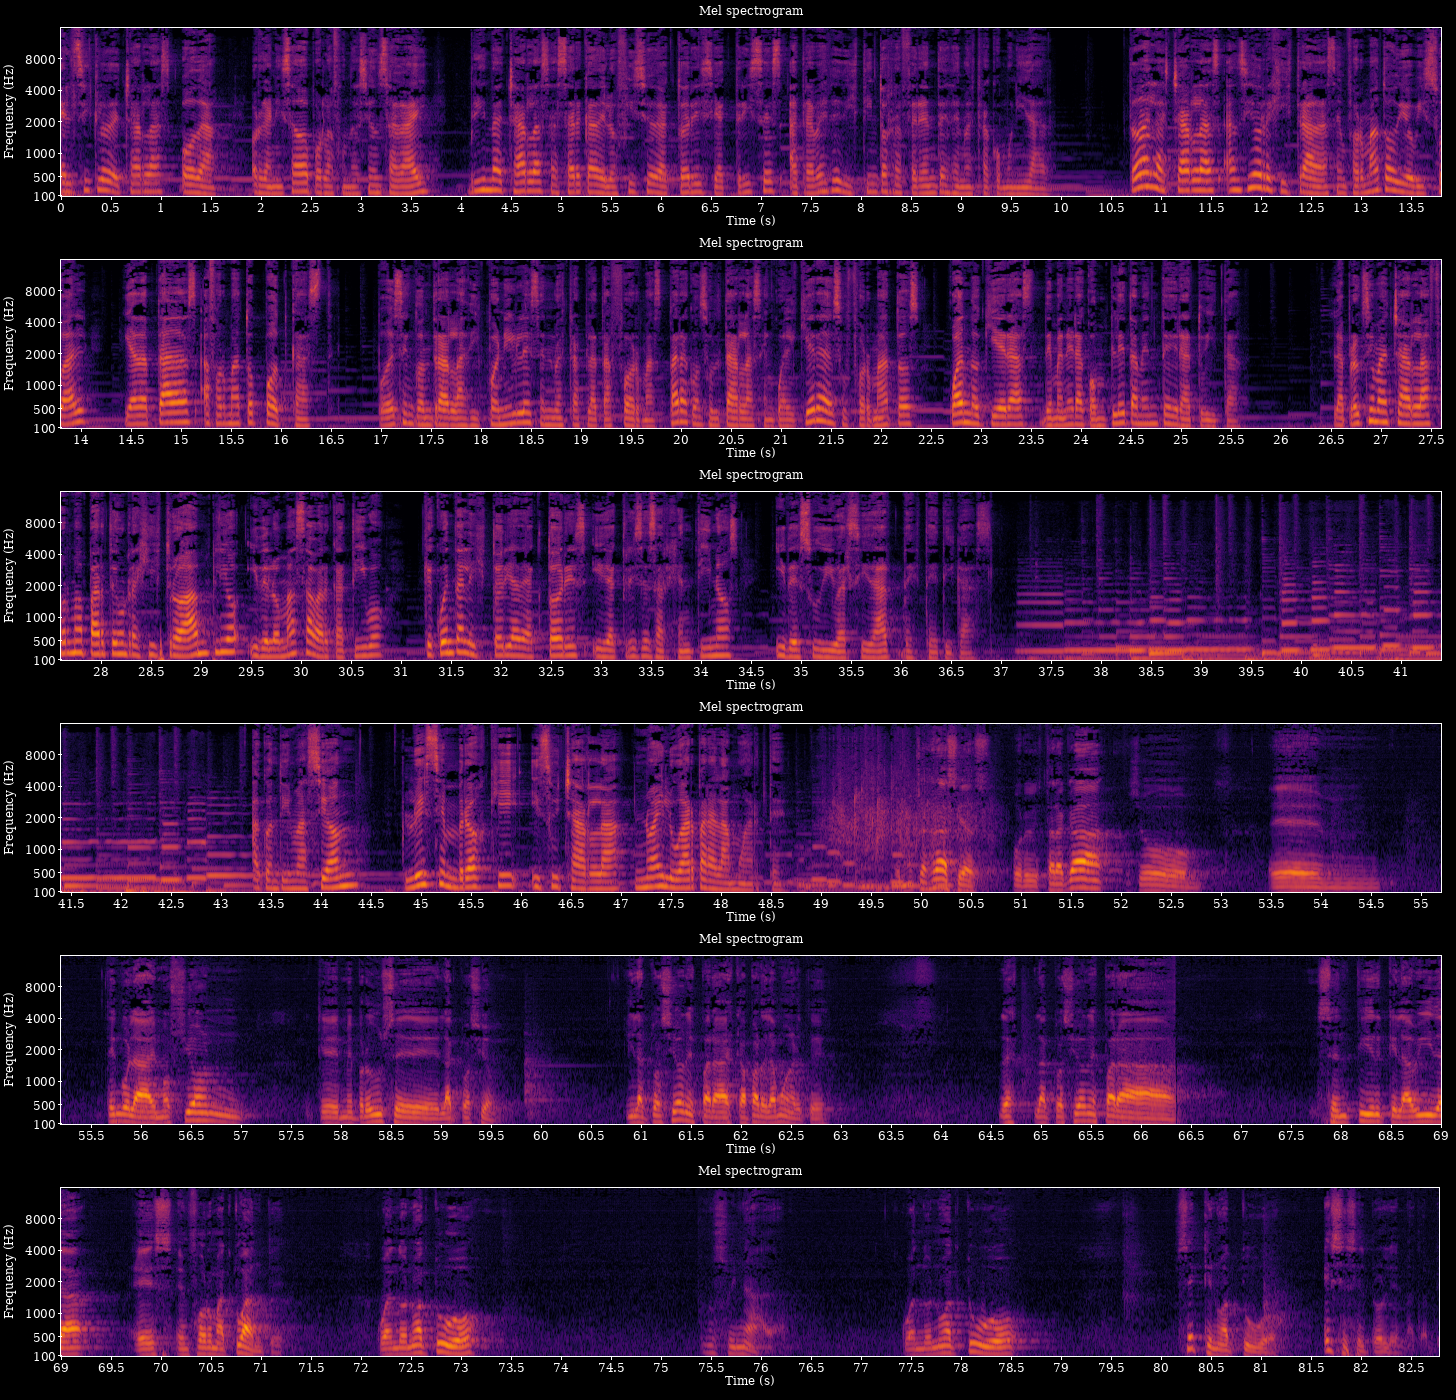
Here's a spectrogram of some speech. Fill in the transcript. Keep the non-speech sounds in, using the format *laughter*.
el ciclo de charlas ODA, organizado por la Fundación Sagay, brinda charlas acerca del oficio de actores y actrices a través de distintos referentes de nuestra comunidad. Todas las charlas han sido registradas en formato audiovisual y adaptadas a formato podcast. Podés encontrarlas disponibles en nuestras plataformas para consultarlas en cualquiera de sus formatos cuando quieras de manera completamente gratuita. La próxima charla forma parte de un registro amplio y de lo más abarcativo que cuenta la historia de actores y de actrices argentinos y de su diversidad de estéticas. A continuación, Luis Siembroski y su charla No hay lugar para la muerte. Muchas gracias por estar acá. Yo eh, tengo la emoción que me produce la actuación. Y la actuación es para escapar de la muerte. La, actuación es para sentir que la vida es en forma actuante. Cuando no actúo, no soy nada. Cuando no actúo, sé que no actúo. Ese es el problema también.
